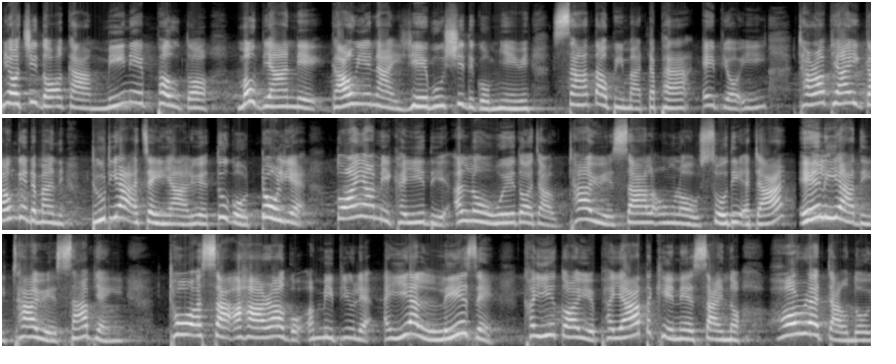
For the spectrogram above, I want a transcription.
မျော်ကြည့်သောအခါမီးနှင့်ဖုတ်သော မုတ်ပြားနှင့်ခေါင်းရင်း၌ရေဘူးရှိသည်ကိုမြင်၍စားတောက်ပြီးမှတဖန်အိပ်ပျော်၏ထာဝရဘုရား၏ကောင်းကင်တမန်သည်ဒုတိယအကြိမ်ရာလျက်သူ့ကိုတိုးလျက်သွားရမည့်ခရီးသည်အလွန်ဝေးသောကြောင့်ထ၍စားလုံးလို့ဆိုသည့်အတိုင်းအေလိယသည်ထ၍စားပြန်၏ ထိုအစာအာဟာရကိုအမိပြုလက်အရက်40ခရီးသွား၍ဖျားသခင်နှင့်ဆိုင်သောဟောရက်တောင်သို့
